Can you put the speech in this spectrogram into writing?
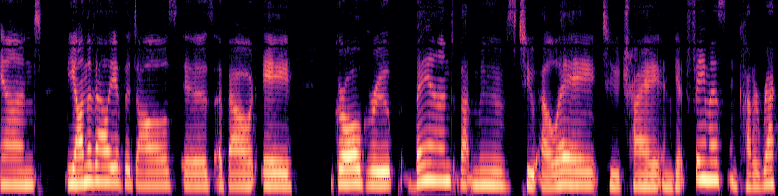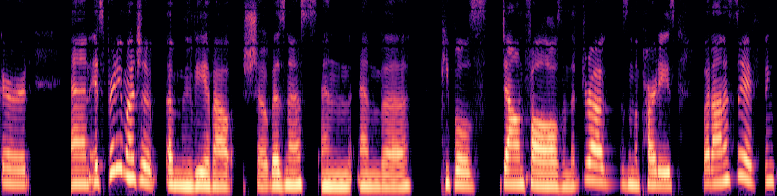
and Beyond the Valley of the Dolls is about a girl group band that moves to LA to try and get famous and cut a record. And it's pretty much a, a movie about show business and and the people's downfalls and the drugs and the parties. But honestly, I think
